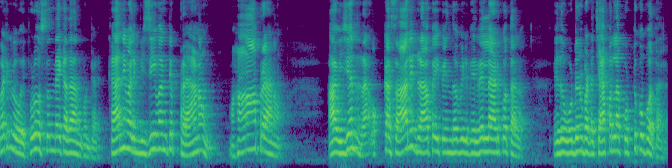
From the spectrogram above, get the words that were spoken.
వాటికి ఎప్పుడూ ఎప్పుడు వస్తుందే కదా అనుకుంటాడు. కానీ వాళ్ళకి విజయం అంటే ప్రాణం మహాప్రాణం. ఆ విజయం ఒక్కసారి డ్రాప్ అయిపోయిందో వీళ్ళు వెల్వెల్లాడిపోతారు ఏదో ఒడ్డున పడ్డ చేపల్లా కొట్టుకుపోతారు.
